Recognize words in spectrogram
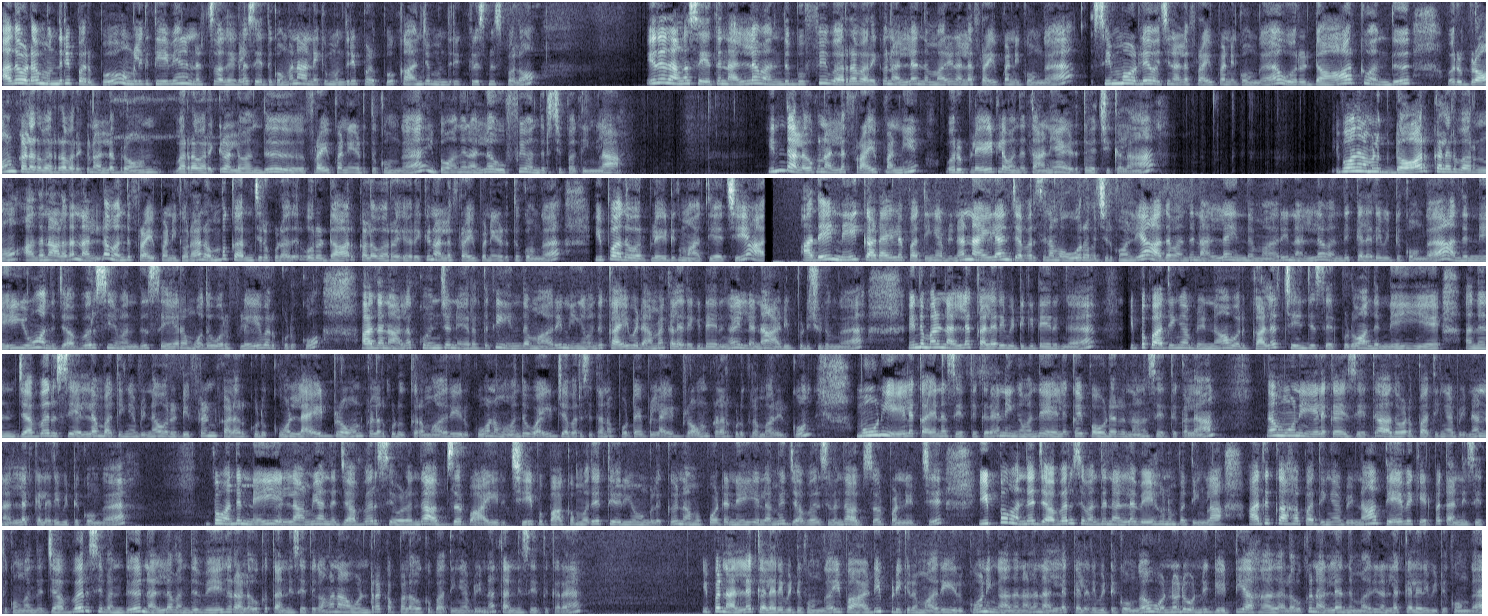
அதோட முந்திரி பருப்பு உங்களுக்கு தேவையான நட்ஸ் வகைகளை சேர்த்துக்கோங்க. நான் அன்றைக்கி முந்திரி பருப்பு காஞ்ச முந்திரி கிறிஸ்மஸ் பழம் இதை தாங்க சேர்த்து நல்லா வந்து புஃபி வர்ற வரைக்கும் நல்லா இந்த மாதிரி நல்லா ஃப்ரை பண்ணிக்கோங்க. சிம்மோட்லேயே வச்சு நல்லா ஃப்ரை பண்ணிக்கோங்க. ஒரு டார்க் வந்து ஒரு ப்ரௌன் கலர் வர்ற வரைக்கும் நல்ல ப்ரௌன் வர்ற வரைக்கும் நல்லா வந்து ஃப்ரை பண்ணி எடுத்துக்கோங்க. இப்போ வந்து நல்லா உஃபி வந்துருச்சு பார்த்தீங்களா இந்த அளவுக்கு நல்லா ஃப்ரை பண்ணி ஒரு பிளேட்டில் வந்து தனியாக எடுத்து வச்சுக்கலாம். இப்போ வந்து நம்மளுக்கு டார்க் கலர் வரணும். அதனால தான் நல்லா வந்து ஃப்ரை பண்ணிக்கிறேன் ரொம்ப கரிஞ்சிடக்கூடாது. ஒரு டார்க் கலர் வர வரைக்கும் நல்லா ஃப்ரை பண்ணி எடுத்துக்கோங்க. இப்போ அதை ஒரு பிளேட்டுக்கு மாற்றியாச்சு அதே நெய் கடாயில் பார்த்தீங்க அப்படின்னா நைலான் ஜவரிசி நம்ம ஊற வச்சுருக்கோம் இல்லையா? அதை வந்து நல்லா இந்த மாதிரி நல்லா வந்து கிளறி விட்டுக்கோங்க. அந்த நெய்யும் அந்த ஜவ்வரிசியும் வந்து சேரும் போது ஒரு ஃப்ளேவர் கொடுக்கும். அதனால் கொஞ்சம் நேரத்துக்கு இந்த மாதிரி நீங்கள் வந்து கைவிடாமல் கிளறிக்கிட்டே இருங்க. இல்லைன்னா அடி பிடிச்சிடுங்க. இந்த மாதிரி நல்லா கிளறி விட்டுக்கிட்டே இருங்க. இப்போ பார்த்தீங்க அப்படின்னா ஒரு கலர் சேஞ்சஸ் ஏற்படும். அந்த நெய் அந்த ஜவ்வரிசி எல்லாம் பார்த்தீங்க அப்படின்னா ஒரு டிஃப்ரெண்ட் கலர் கொடுக்கும். லைட் ப்ரௌன் கலர் கொடுக்குற மாதிரி இருக்கும். நம்ம வந்து ஒயிட் ஜவரிசி தானே போட்டோம். இப்போ லைட் ப்ரௌன் கலர் கொடுக்குற மாதிரி இருக்கும். மூணு ஏலக்காயை நான் சேர்த்துக்கிறேன். நீங்கள் வந்து ஏலக்காய் பவுடர் இருந்தாலும் சேர்த்துக்கலாம். நான் மூணு ஏலக்காயை சேர்த்து அதோட பார்த்திங்க அப்படின்னா நல்லா கிளறி விட்டுக்கோங்க. இப்போ வந்து நெய் எல்லாமே அந்த ஜவ்வரிசியோட வந்து அப்சர்வ் ஆயிடுச்சு இப்போ பார்க்கும் போதே தெரியும் உங்களுக்கு. நம்ம போட்ட நெய் எல்லாமே ஜவ்வரிசி வந்து அப்சர்வ் பண்ணிடுச்சு. இப்போ வந்து ஜவ்வரிசி வந்து நல்லா வேகணும் பார்த்தீங்களா? அதுக்காக பார்த்தீங்க அப்படின்னா தேவைக்கேற்ப தண்ணி சேர்த்துக்கோங்க. அந்த ஜவ்வரிசி வந்து நல்லா வந்து வேகிற அளவுக்கு தண்ணி சேர்த்துக்காங்க. நான் ஒன்றரை கப் அளவுக்கு பார்த்தீங்க அப்படின்னா தண்ணி சேர்த்துக்கிறேன். இப்போ நல்லா கிளறி விட்டுக்கோங்க. இப்போ அடி பிடிக்கிற மாதிரி இருக்கும். நீங்கள் அதனால் நல்லா கிளறி விட்டுக்கோங்க. ஒன்றோடு ஒன்று கெட்டியாகாத அளவுக்கு நல்லா இந்த மாதிரி நல்லா கிளறி விட்டுக்கோங்க.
